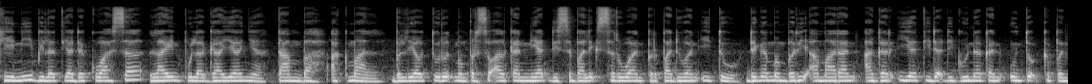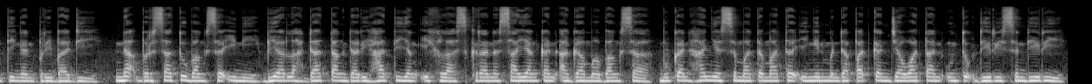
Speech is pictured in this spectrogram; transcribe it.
Kini bila tiada kuasa, lain pula gayanya, tambah Akmal. Beliau turut mempersoalkan niat di sebalik seruan perpaduan itu dengan memberi amaran agar ia tidak digunakan untuk kepentingan pribadi. Nak bersatu bangsa ini, biarlah datang dari hati yang ikhlas kerana sayangkan agama bangsa, bukan hanya semata-mata ingin mendapatkan jawatan untuk diri sendiri.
